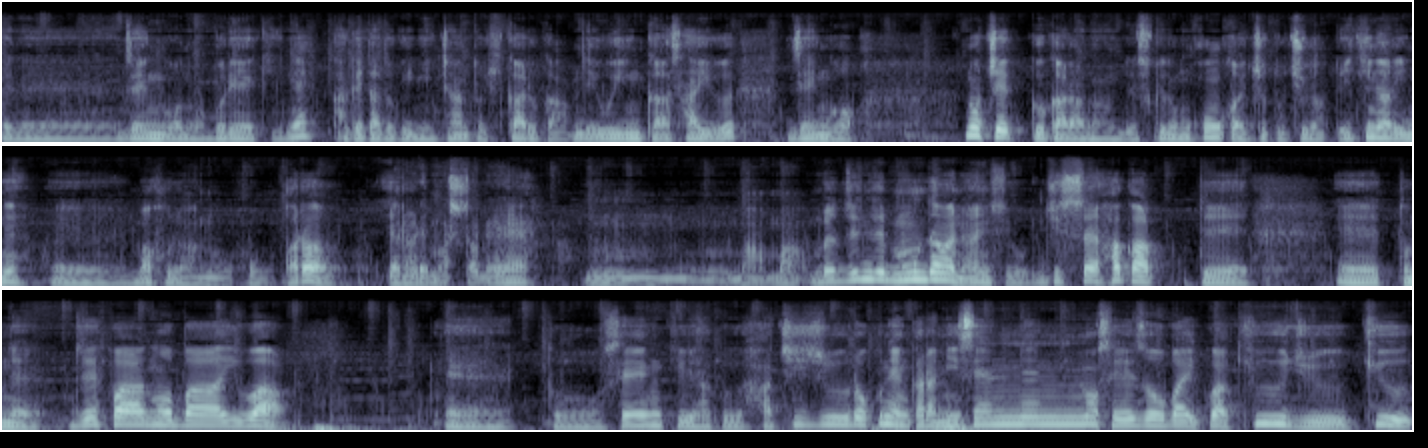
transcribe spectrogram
えー、前後のブレーキねかけた時にちゃんと光るかでウインカー左右前後のチェックからなんですけども今回ちょっと違っていきなりね、えー、マフラーの方からやられましたね。うんまあまあ全然問題はないんですよ。実際測ってえー、っとねゼファーの場合はえー、っと1986年から2000年の製造バイクは99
